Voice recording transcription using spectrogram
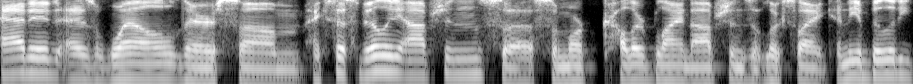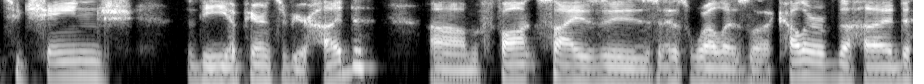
added as well. There's some accessibility options, uh, some more colorblind options. It looks like, and the ability to change the appearance of your HUD, um, font sizes, as well as the color of the HUD.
